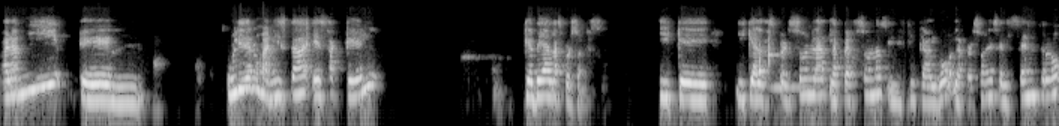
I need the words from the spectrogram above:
Para mí, em, un líder humanista es aquel que ve a las personas y que, y que a las personas, la persona significa algo, la persona es el centro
